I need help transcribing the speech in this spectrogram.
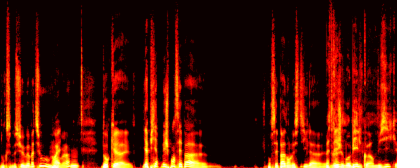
donc c'est Monsieur Uematsu. Ouais. Voilà. Mm. Donc euh, il y a pire, mais je pensais pas. Euh, je pensais pas dans le style. euh, Mettre mais un jeu mobile, quoi, en musique.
